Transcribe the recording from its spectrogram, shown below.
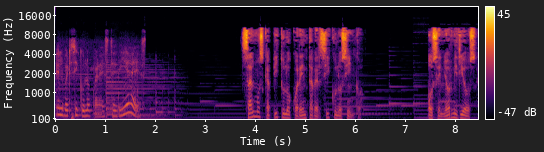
El versículo para este día es Salmos capítulo 40 versículo 5. Oh Señor mi Dios,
